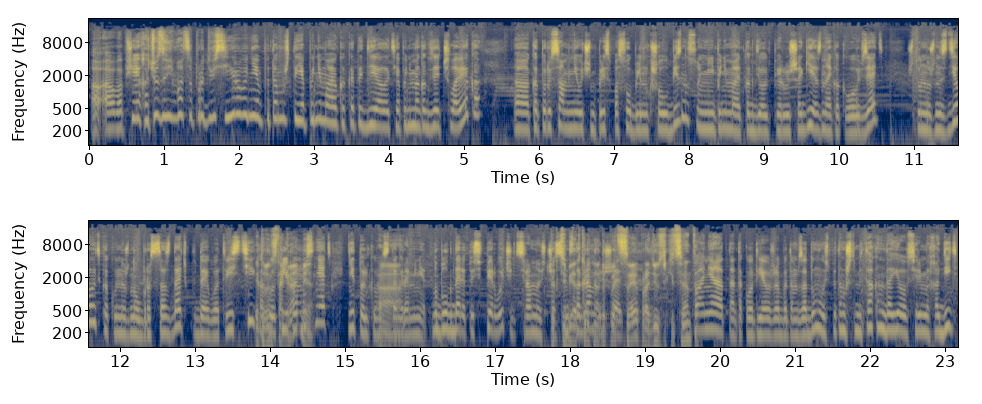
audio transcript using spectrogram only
А, а вообще я хочу заниматься продюсированием, потому что я понимаю, как это делать. Я понимаю, как взять человека, а, который сам не очень приспособлен к шоу-бизнесу, не понимает, как делать первые шаги. Я знаю, как его взять, что нужно сделать, какой нужно образ создать, куда его отвести, Это какой клип ему снять. Не только в А. Инстаграме, нет. Но благодаря, то есть в первую очередь все равно Так сейчас тебе Инстаграм надо решает. ПЦ, продюсерский центр? Понятно, так вот я уже об этом задумываюсь, потому что мне так надоело все время ходить,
